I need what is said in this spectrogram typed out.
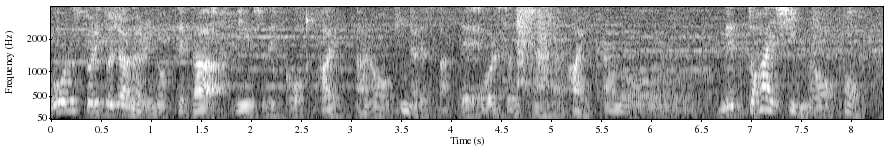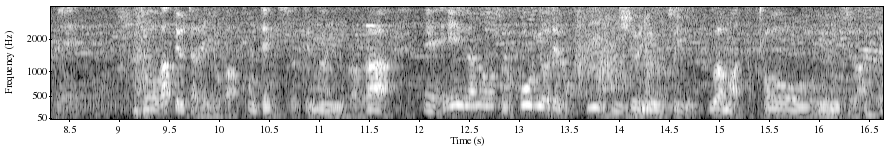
ウォール・ストリート・ジャーナルに載ってたニュースで1個はい。あの気になるやつがあってウォールストリートジャーナル。はい。あのネット配信の、えー動画と言ったらいいのかコンテンツと言ったらいいのかが、えー映画のその興行でのうんうん収入をついに上回ったとおお。いうニュースがあって、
